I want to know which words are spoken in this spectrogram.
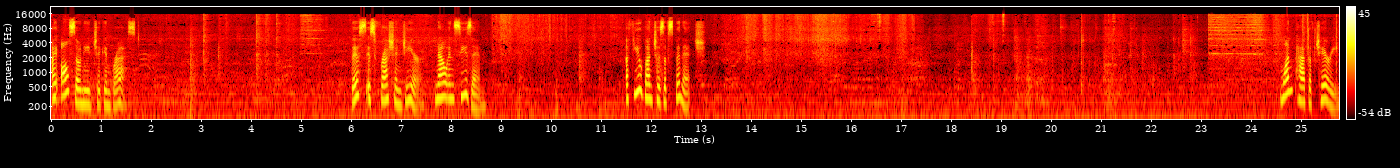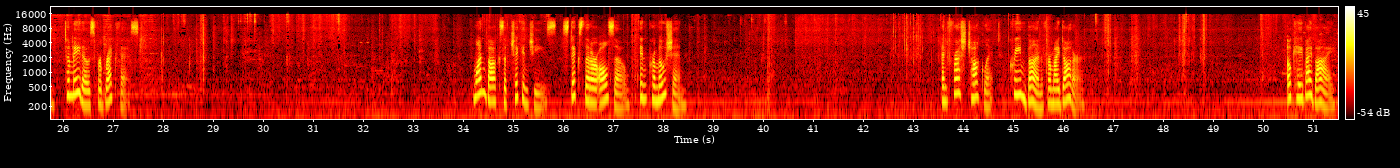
I also need chicken breast. This is fresh injera, now in season. A few bunches of spinach. One pack of cherry tomatoes for breakfast. One box of chicken cheese sticks that are also in promotion. And fresh chocolate cream bun for my daughter. Okay bye bye.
